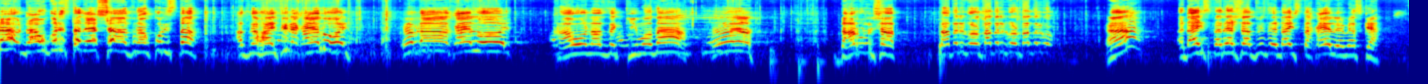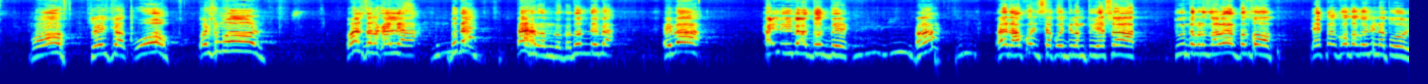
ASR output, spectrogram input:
রাও রাও করিস তা রে সাত রাও করিস তা। আজকে ভাই সিনে খায়া লই। এবড়া খায়া লই। খাও না যে কি মজা। দারুণ স্বাদ। তাড়াতাড়ি করো তাড়াতাড়ি করো তাড়াতাড়ি করো। হ্যাঁ? ডাইস তারে স্বাদ পিছে, ডাইস, তা খাইলো এম আজকে। ও, সেই স্বাদ। ও ওই সুমন। ওই দে হারাম দাদা খাইলে এবা দুধ দে। করিস কই দিলাম তুই এসাত তুই তো বড় জালে তো সব। কথা কইবি না তুই।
